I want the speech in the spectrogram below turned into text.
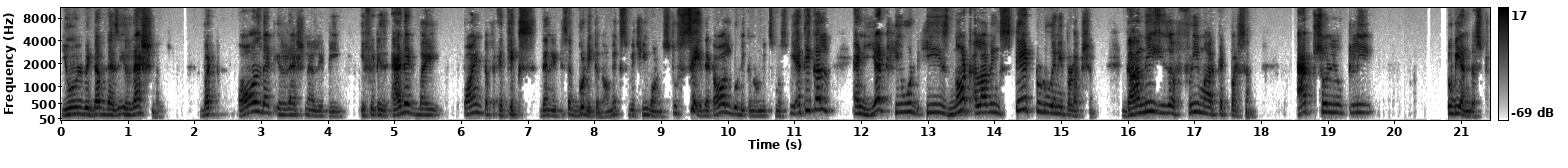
You will be dubbed as irrational, but all that irrationality, if it is added by point of ethics, then it is a good economics, which he wants to say that all good economics must be ethical. And yet he would, he is not allowing state to do any production. Gandhi is a free market person, absolutely to be understood.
